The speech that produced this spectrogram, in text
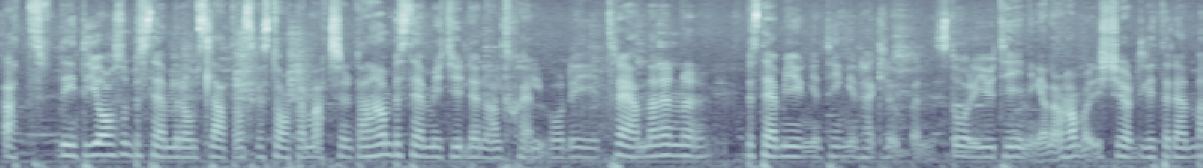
att det är inte jag som bestämmer om Zlatan ska starta matchen utan han bestämmer ju tydligen allt själv och det är, tränaren bestämmer ju ingenting i den här klubben, står det ju i tidningarna och han var, körde lite den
